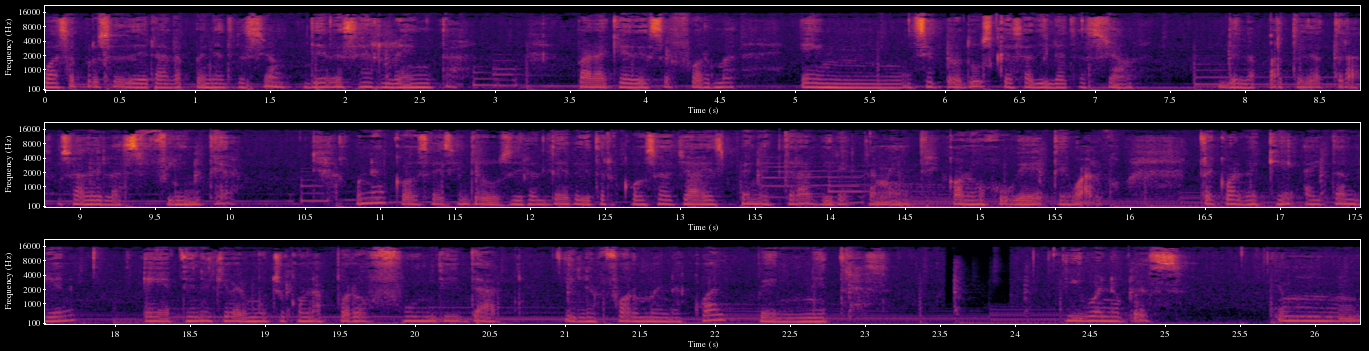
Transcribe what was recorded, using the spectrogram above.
vas a proceder a la penetración. Debe ser lenta, para que de esa forma em, se produzca esa dilatación de la parte de atrás, o sea, de la esfínter. Una cosa es introducir el dedo y otra cosa ya es penetrar directamente con un juguete o algo. Recuerda que ahí también eh, tiene que ver mucho con la profundidad y la forma en la cual penetras. Y bueno, pues em,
